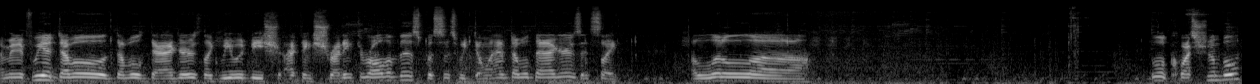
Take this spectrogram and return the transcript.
I mean, if we had double double daggers, like we would be, I think, shredding through all of this. But since we don't have double daggers, it's like a little. Uh, a little questionable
